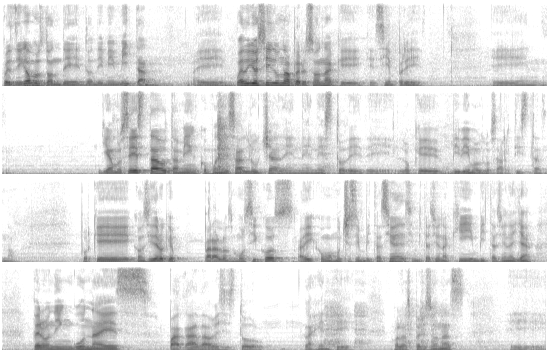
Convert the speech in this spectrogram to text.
pues digamos, donde, donde me imitan. Eh, bueno, yo he sido una persona que, siempre, eh, digamos, he estado también como en esa lucha, en, esto de, lo que vivimos los artistas, ¿no? Porque considero que para los músicos hay como muchas invitaciones, invitación aquí, invitación allá, pero ninguna es pagada, a veces todo, la gente o las personas eh,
